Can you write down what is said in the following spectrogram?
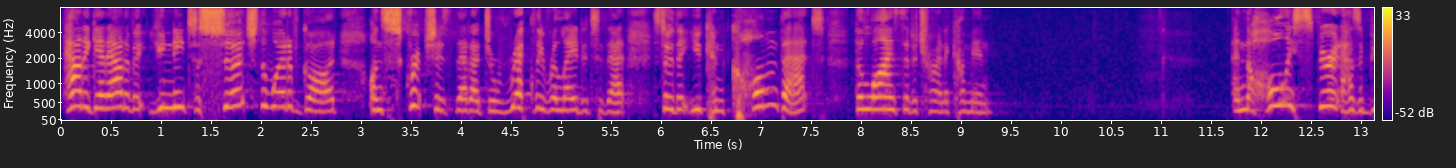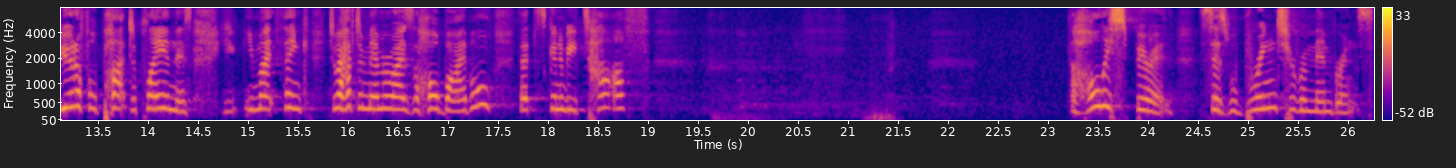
how to get out of it, you need to search the word of God on scriptures that are directly related to that so that you can combat the lies that are trying to come in. And the Holy Spirit has a beautiful part to play in this. You, you might think, do I have to memorize the whole Bible? That's going to be tough. The Holy Spirit says, will bring to remembrance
